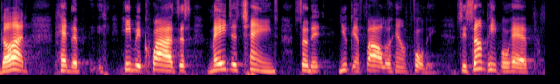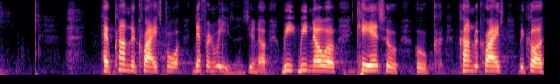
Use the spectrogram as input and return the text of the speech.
God had to, He requires this major change so that you can follow Him fully. See, some people have have come to Christ for different reasons. You know, we, we know of kids who, who come to Christ because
